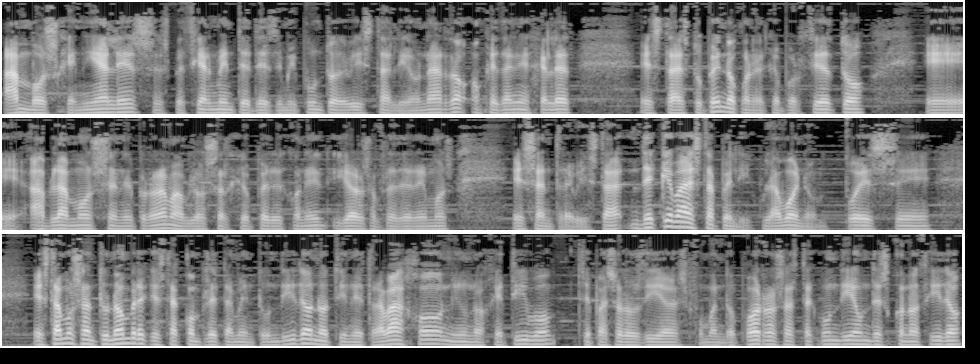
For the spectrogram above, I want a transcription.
ambos geniales, especialmente desde mi punto de vista Leonardo, aunque Daniel Hendler está estupendo, con el que por cierto eh, hablamos en el programa, habló Sergio Pérez con él y ahora os ofreceremos esa entrevista. ¿De qué va esta película? Bueno, pues... Eh, Estamos ante un hombre que está completamente hundido, no tiene trabajo ni un objetivo, se pasa los días fumando porros hasta que un día un desconocido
